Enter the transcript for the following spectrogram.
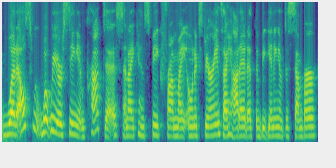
what else what we are seeing in practice and i can speak from my own experience i had it at the beginning of december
